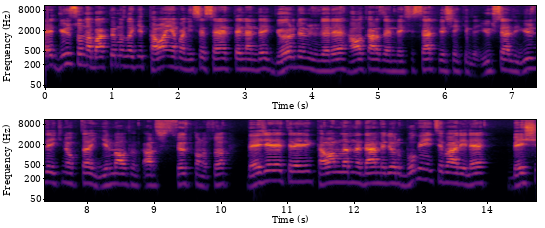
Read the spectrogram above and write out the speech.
Evet gün sonuna baktığımız vakit tavan yapan hisse senetlerinden de gördüğümüz üzere halka arz endeksi sert bir şekilde yükseldi. %2.26'lık artış söz konusu. DCD Trading tavanlarına devam ediyor. Bugün itibariyle 5.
